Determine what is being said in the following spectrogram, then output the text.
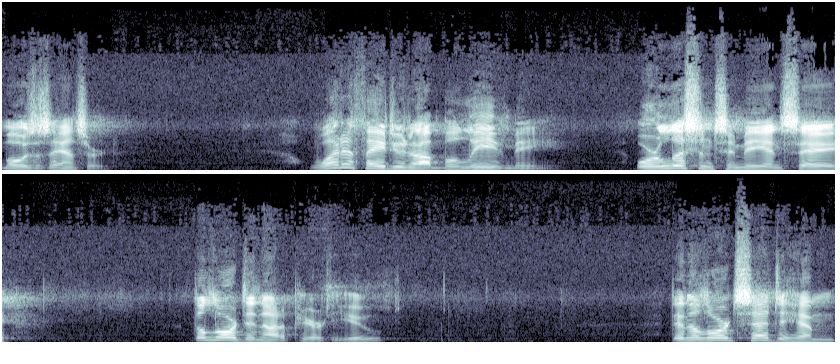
Moses answered, what if they do not believe me or listen to me and say, The Lord did not appear to you? Then the Lord said to him,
